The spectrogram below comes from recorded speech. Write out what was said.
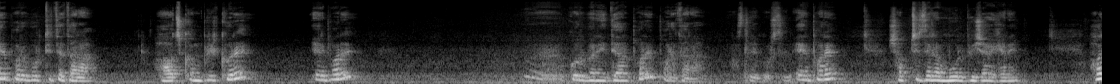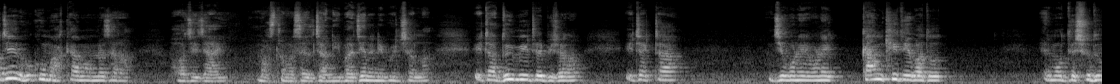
এর পরবর্তীতে তারা হজ কমপ্লিট করে, এরপরে কুরবানি দেওয়ার পরে পরে তারা আসলে করছেন। এরপরে সবচেয়ে যেটা মূল বিষয় এখানে, হজের হুকুম আকাম আমরা যারা হজে যাই, মাসলা মাসাইল জানি বা জেনে নেব ইনশাল্লাহ এটা দুই মিনিটের বিষয় না, এটা একটা জীবনের অনেক কাঙ্ক্ষিত ইবাদত। এর মধ্যে শুধু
